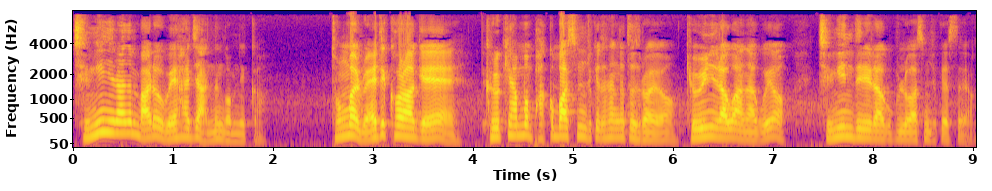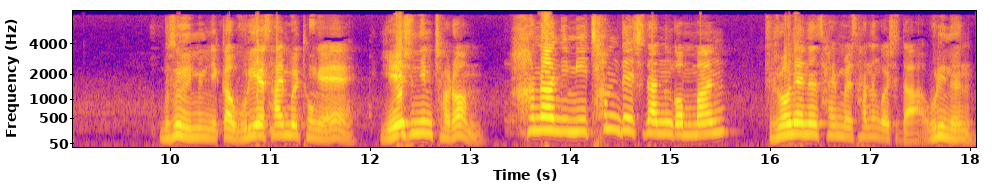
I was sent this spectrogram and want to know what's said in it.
증인이라는 말을 왜 하지 않는 겁니까? 정말 레디컬하게 그렇게 한번 바꿔봤으면 좋겠다는 생각도 들어요. 교인이라고 안 하고요. 증인들이라고 불러봤으면 좋겠어요. 무슨 의미입니까? 우리의 삶을 통해 예수님처럼 하나님이 참되시다는 것만 드러내는 삶을 사는 것이다. 우리는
